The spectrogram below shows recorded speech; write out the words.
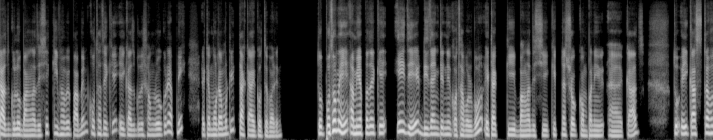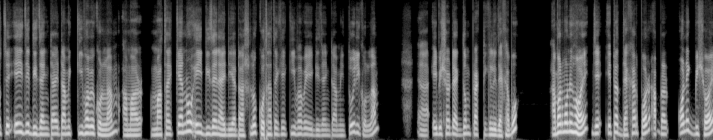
কাজগুলো বাংলাদেশে কীভাবে পাবেন, কোথা থেকে এই কাজগুলো সংগ্রহ করে আপনি একটা মোটামুটি টাকা আয় করতে পারেন। তো প্রথমেই আমি আপনাদেরকে এই যে ডিজাইনটা নিয়ে কথা বলব এটা একটি বাংলাদেশি কীটনাশক কোম্পানির কাজ। তো এই কাজটা হচ্ছে এই যে ডিজাইনটা এটা আমি কীভাবে করলাম, আমার মাথায় কেন এই ডিজাইন আইডিয়াটা আসলো, কোথা থেকে কীভাবে এই ডিজাইনটা আমি তৈরি করলাম, এই বিষয়টা একদম প্র্যাকটিক্যালি দেখাবো। আমার মনে হয় যে এটা দেখার পর আপনার অনেক বিষয়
